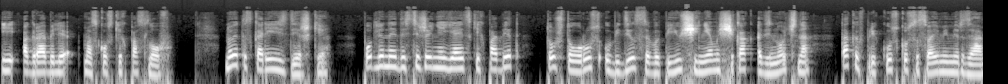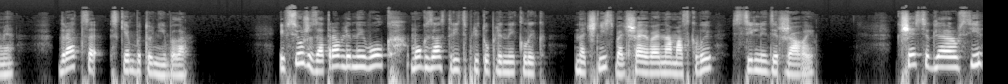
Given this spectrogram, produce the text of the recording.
и ограбили московских послов. Но это скорее издержки. Подлинные достижения яицких побед – то, что Урус убедился в вопиющей немощи как одиночно, так и в прикуску со своими мерзами. Драться с кем бы то ни было. И все же затравленный волк мог заострить притупленный клык. Начнись большая война Москвы с сильной державой. К счастью для Руси,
